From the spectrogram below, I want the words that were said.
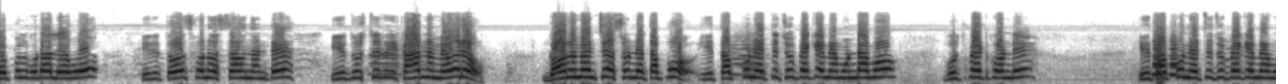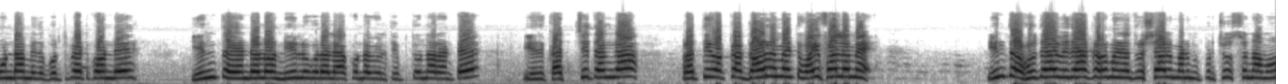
చెప్పులు కూడా లేవు. ఇది తోసుకొని వస్తా ఉందంటే ఈ దుస్థితికి కారణం ఎవరు? గవర్నమెంట్ చేస్తుండే తప్పు. ఈ తప్పును ఎత్తి చూపేకే మేము ఉండాము. గుర్తుపెట్టుకోండి. ఈ తప్పును ఎత్తి చూపేకే మేము ఉండాము. ఇది గుర్తుపెట్టుకోండి. ఇంత ఎండలో నీళ్ళు కూడా లేకుండా వీళ్ళు తిప్పుతున్నారంటే ఇది ఖచ్చితంగా ప్రతి ఒక్క గవర్నమెంట్ వైఫల్యమే. ఇంత హృదయ విధాకరమైన దృశ్యాలు మనం ఇప్పుడు చూస్తున్నాము.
